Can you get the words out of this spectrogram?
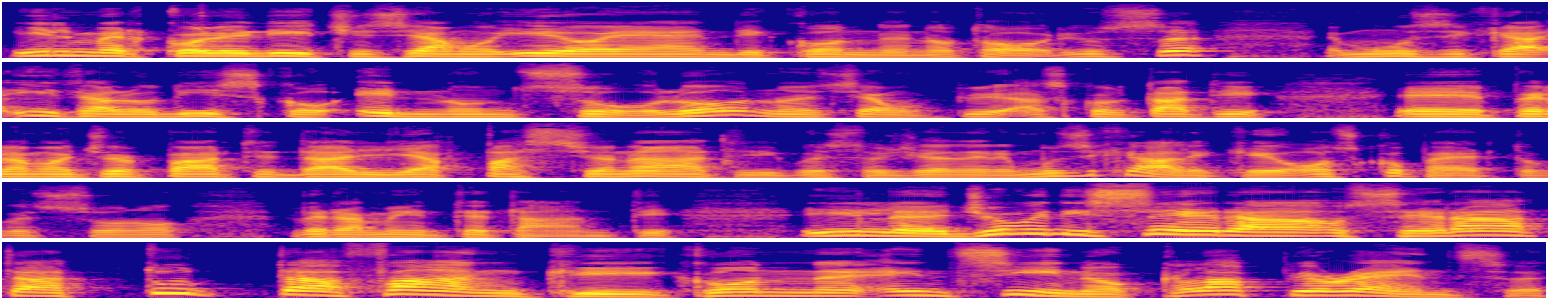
il mercoledì ci siamo io e Andy con Notorious, eh, musica italo disco e non solo. Noi siamo più ascoltati eh, per la maggior parte dagli appassionati di questo genere musicale, che ho scoperto che sono veramente tanti. Il giovedì sera, serata tutta funky con Enzino, Clap Your Hands,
